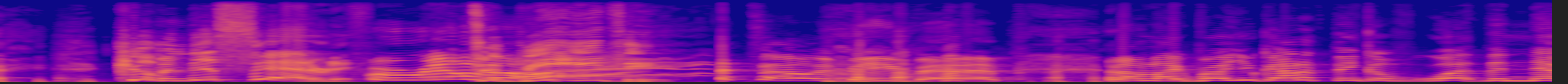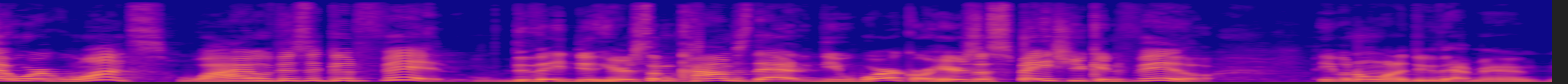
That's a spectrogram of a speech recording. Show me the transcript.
Coming this Saturday for real to. BET. That's how it be, man. and I'm like, bro, you got to think of what the network wants. Why Mm-hmm. is this a good fit? Do they do? Here's some comps that you work, or here's a space you can fill. People don't want to do that, man.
